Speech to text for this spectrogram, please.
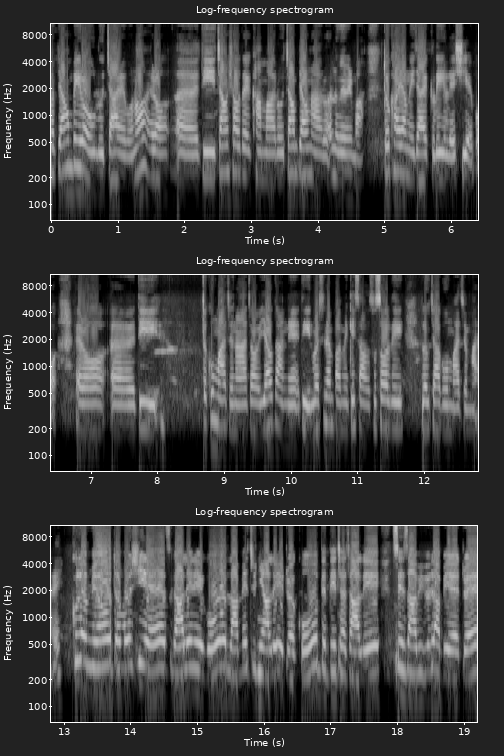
မပြောင်းပြီးတော့ဘူးလို့ကြားတယ်ပေါ့နော်အဲ့တော့အဲဒီအကြောင်းလျှောက်တဲ့အခါမှာတော့အကြောင်းပြောင်းတာတော့အဲ့လိုမျိုးတွေမှာဒုက္ခရောက်နေကြတဲ့ကလေးတွေလည်းရှိရပေါ့အဲ့တော့အဲဒီ တခုမှကျွန်တော်ကကြောက်ရောက်တာနဲ့ဒီ resident permit ကိစ္စကိုစောစောလေးလောက်ကြဖို့မှကျွန်ပါတယ်ခုလိုမျိုးတမိုးရှိတဲ့စကားလေးတွေကိုလာမယ့်ဂျူနီယာလေးတွေအတွက်ကိုတည်တည်ချာချာလေးစဉ်းစားပြီးပြပြပေးတဲ့အတွက်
